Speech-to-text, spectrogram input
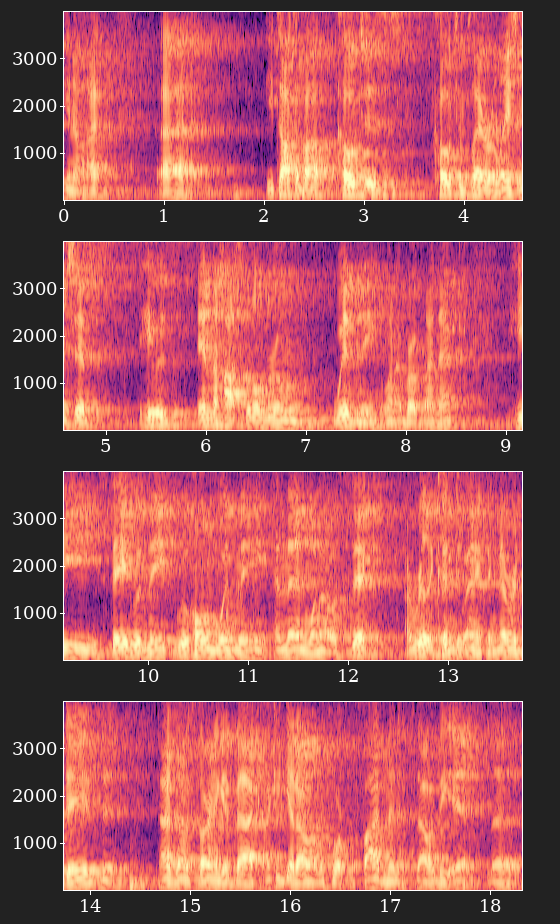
you know, I, uh, you talk about coaches, coach and player relationships. He was in the hospital room with me when I broke my neck. He stayed with me, flew home with me, and then when I was sick, I really couldn't do anything. There were days that as I was starting to get back, I could get out on the court for five minutes. That would be it. The,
